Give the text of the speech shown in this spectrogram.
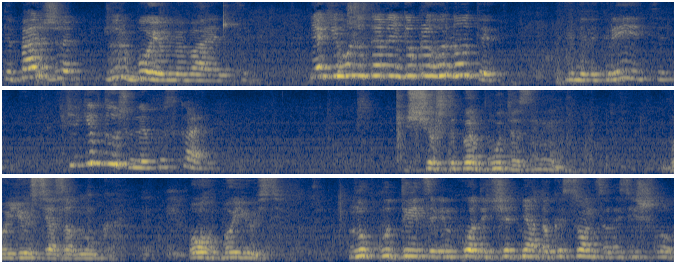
тепер же журбою вмивається. Як його до серденька пригорнути, він і не криється, тільки в душу не впускає. І що ж тепер буде з ним? Боюсь я за внука. Ох, боюсь. Ну куди це він ходить щодня, доки сонце не зійшло?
